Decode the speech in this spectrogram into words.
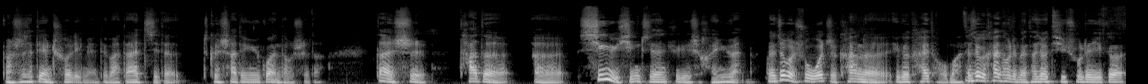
比方说在电车里面，对吧？大家挤得跟沙丁鱼罐头似的，但是它的呃心与心之间的距离是很远的。那这本书我只看了一个开头嘛，在这个开头里面，他就提出了一个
